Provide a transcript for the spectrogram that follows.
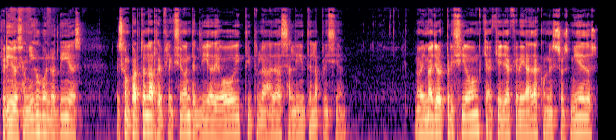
Queridos amigos, buenos días. Les comparto la reflexión del día de hoy titulada Salir de la prisión. No hay mayor prisión que aquella creada con nuestros miedos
